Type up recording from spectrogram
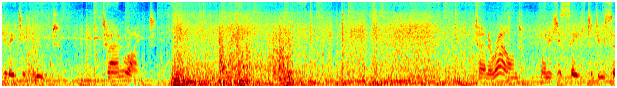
Calculating route. Turn right. Turn around when it is safe to do so.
